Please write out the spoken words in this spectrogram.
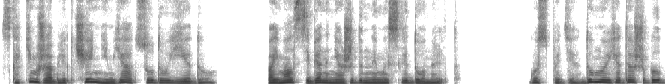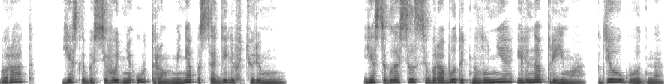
С каким же облегчением я отсюда уеду? Поймал себя на неожиданной мысли Дональд. Господи, думаю, я даже был бы рад, если бы сегодня утром меня посадили в тюрьму. Я согласился бы работать на Луне или на Прима, где угодно,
